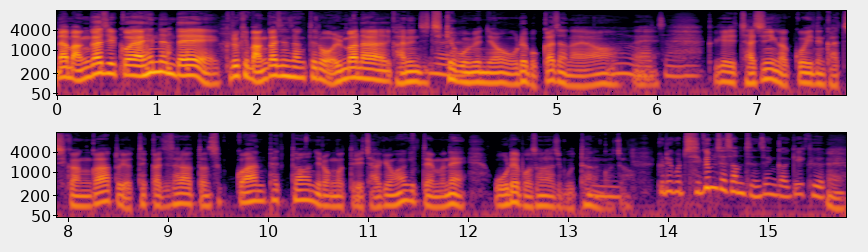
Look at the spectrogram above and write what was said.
나 망가질 거야 했는데 그렇게 망가진 상태로 얼마나 가는지 네. 지켜보면요 오래 못 가잖아요. 음, 네. 맞아. 그게 자신이 갖고 있는 가치관과 또 여태까지 살아왔던 습관, 패턴 이런 것들이 작용하기 때문에 오래 벗어나지 못하는 음. 거죠. 그리고 지금 새삼 든 생각이 그 네.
